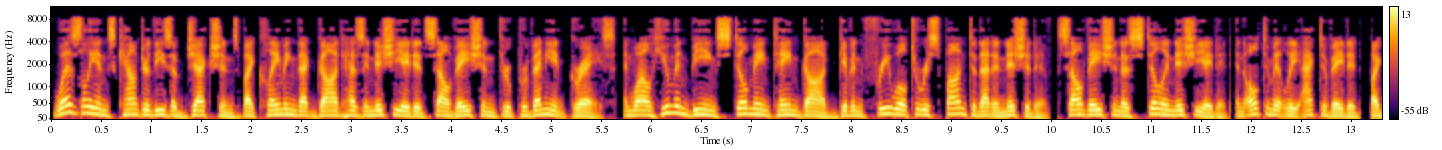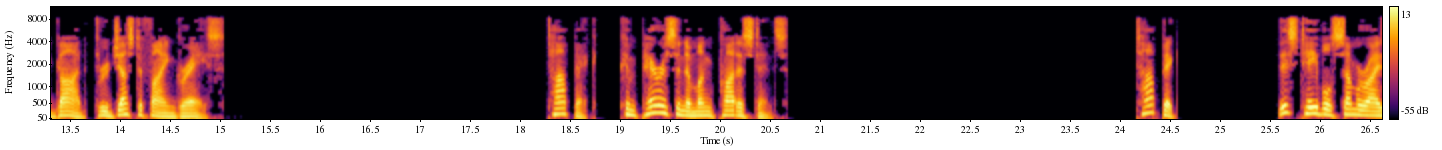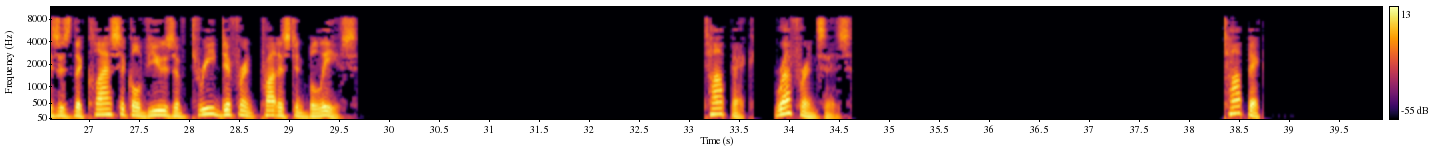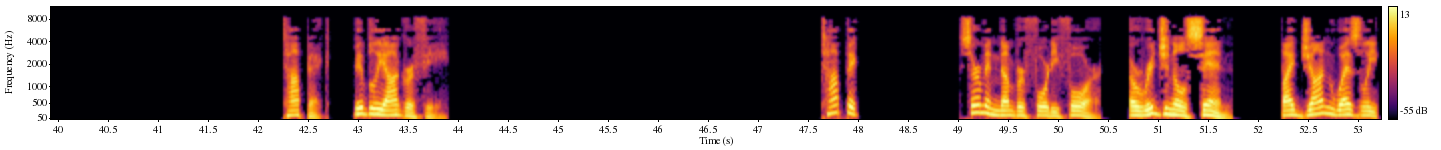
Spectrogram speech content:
Wesleyans counter these objections by claiming that God has initiated salvation through prevenient grace, and while human beings still maintain God-given free will to respond to that initiative, salvation is still initiated and ultimately activated, by God, through justifying grace. Comparison among Protestants This table summarizes the classical views of three different Protestant beliefs. References. Bibliography. Sermon number 44 Original Sin by John Wesley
